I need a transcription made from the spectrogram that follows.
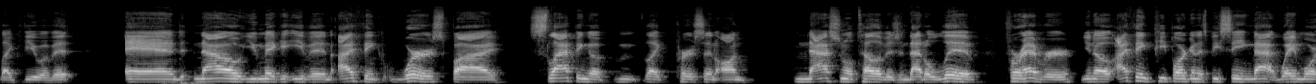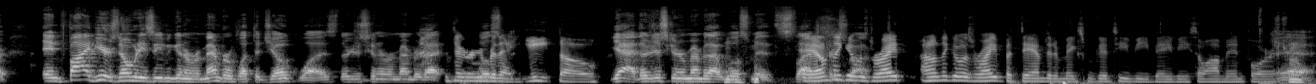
like view of it. And now you make it even I think worse by slapping a like person on national television that'll live forever. You know, I think people are going to be seeing that way more. In five years, nobody's even going to remember what the joke was. They're just going to remember that. they Will remember that Smith- yeet though. Yeah, they're just going to remember that Will Smith slapped. Hey, I don't Chris think it was right. I don't think it was right, but damn, did it make some good TV, baby? So I'm in for it. Yeah,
